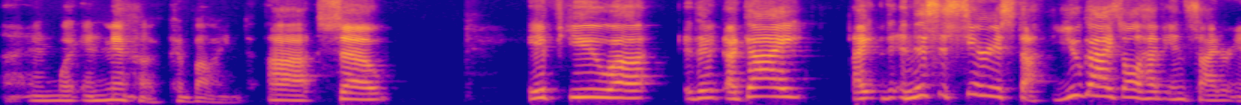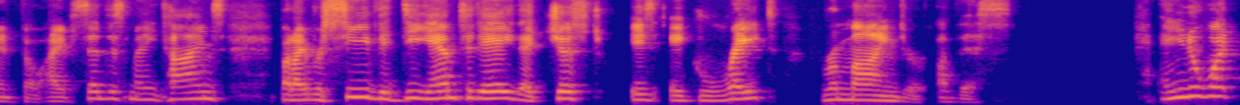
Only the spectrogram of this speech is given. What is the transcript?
and what and Mincha combined. Uh, so if you uh, a guy I, and this is serious stuff. You guys all have insider info. I have said this many times, but I received a DM today that just is a great reminder of this. And you know what?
